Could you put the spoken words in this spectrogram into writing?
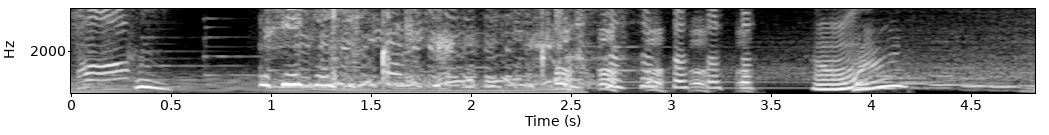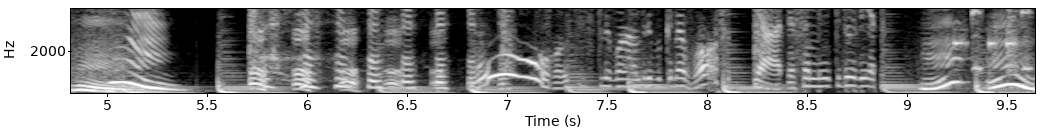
huh? hmm? Hmm. Hmm. Hmm.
